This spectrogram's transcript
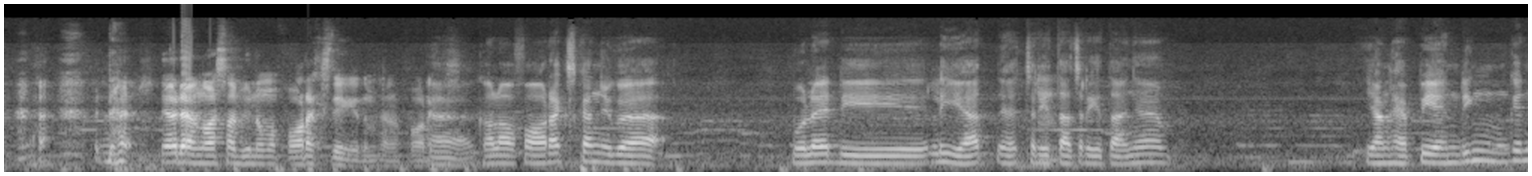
udah, ya udah nggak usah binomo forex deh gitu misalnya forex. Ya, kalau forex kan juga boleh dilihat ya cerita-ceritanya yang happy ending mungkin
